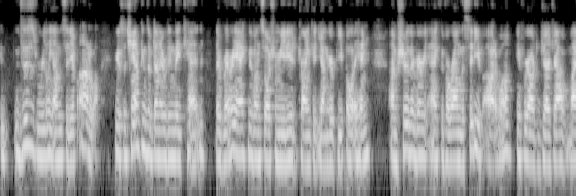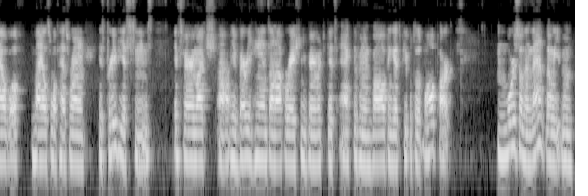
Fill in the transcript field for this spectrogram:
This is really on the city of Ottawa because the champions have done everything they can. They're very active on social media to try and get younger people in. I'm sure they're very active around the city of Ottawa. If we are to judge how Miles Wolff, Miles Wolff has ran his previous teams, it's very much uh, a very hands-on operation. He very much gets active and involved and gets people to the ballpark. More so than that, though, even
